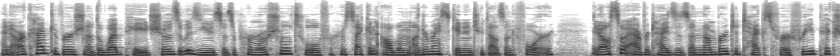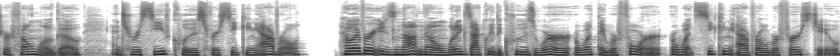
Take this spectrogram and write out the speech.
An archived version of the web page shows it was used as a promotional tool for her second album, Under My Skin, in 2004. It also advertises a number to text for a free picture phone logo and to receive clues for Seeking Avril. However, it is not known what exactly the clues were or what they were for, or what Seeking Avril refers to.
